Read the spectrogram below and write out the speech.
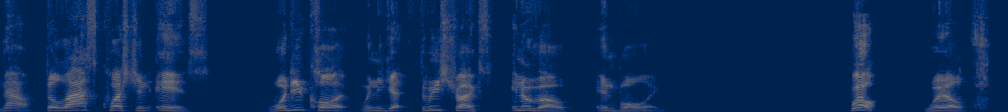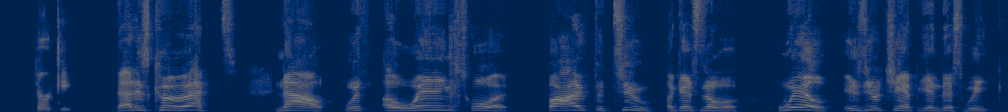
Now, the last question is What do you call it when you get three strikes in a row in bowling? Will. Will. Turkey. That is correct. Now, with a winning score, 5 to 2 against Noah, Will is your champion this week.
